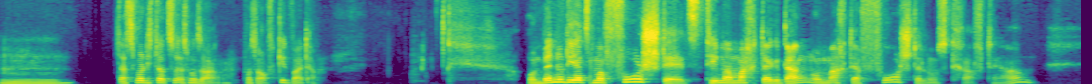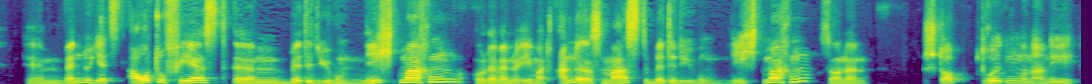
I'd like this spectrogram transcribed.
Hm, das wollte ich dazu erstmal sagen. Pass auf, geht weiter. Und wenn du dir jetzt mal vorstellst, Thema Macht der Gedanken und Macht der Vorstellungskraft, ja, ähm, wenn du jetzt Auto fährst, ähm, bitte die Übung nicht machen oder wenn du irgendwas anderes machst, bitte die Übung nicht machen, sondern Stopp drücken und an die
